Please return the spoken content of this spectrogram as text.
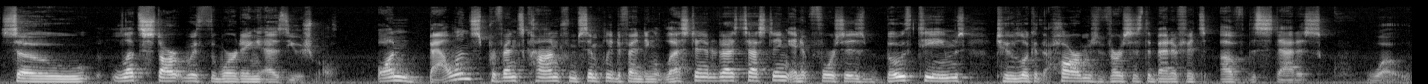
So let's start with the wording as usual. On balance, prevents con from simply defending less standardized testing, and it forces both teams to look at the harms versus the benefits of the status quo.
